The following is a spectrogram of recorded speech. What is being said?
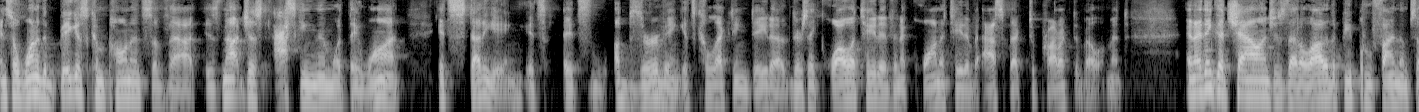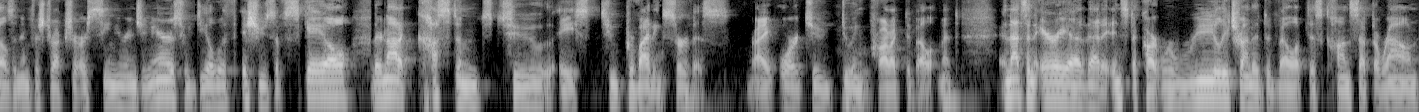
And so one of the biggest components of that is not just asking them what they want, it's studying it's it's observing mm-hmm. it's collecting data. There's a qualitative and a quantitative aspect to product development. And i think the challenge is that a lot of the people who find themselves in infrastructure are senior engineers who deal with issues of scale. They're not accustomed to a to providing service right or to doing mm-hmm. product development. And that's an area that at instacart we're really trying to develop this concept around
